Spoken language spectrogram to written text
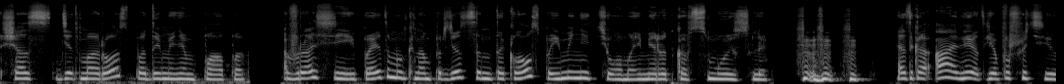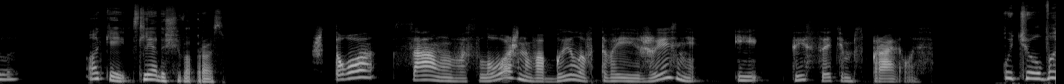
сейчас Дед Мороз под именем Папа в России, поэтому к нам придет Санта-Клаус по имени Тёма. И Мира такая, в смысле? Я такая, а, нет, я пошутила. Окей, следующий вопрос. Что самого сложного было в твоей жизни, и ты с этим справилась? Учеба.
